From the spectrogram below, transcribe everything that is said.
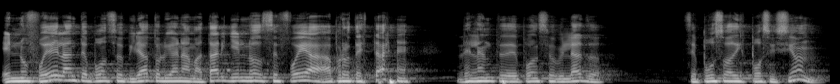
Él no fue delante de Poncio Pilato, lo iban a matar y él no se fue a, protestar delante de Poncio Pilato. Se puso a disposición.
